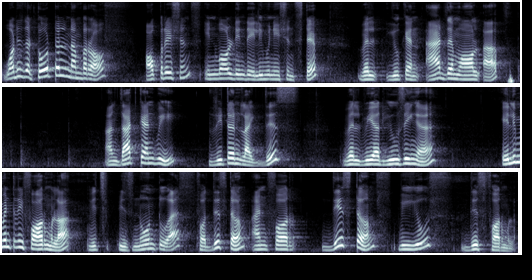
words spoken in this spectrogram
what is the total number of operations involved in the elimination step? Well, you can add them all up and that can be written like this. Well, we are using a elementary formula which is known to us for this term and for these terms we use this formula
